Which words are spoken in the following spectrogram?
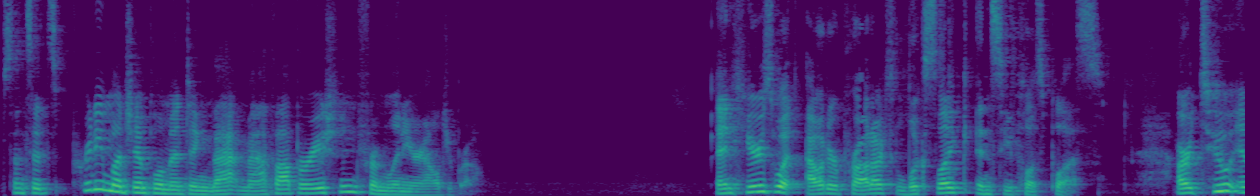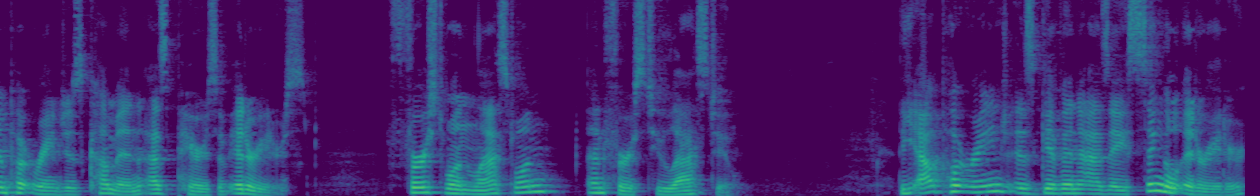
since it's pretty much implementing that math operation from linear algebra. And here's what outer product looks like in C++. Our two input ranges come in as pairs of iterators. First one, last one, and first two, last two. The output range is given as a single iterator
